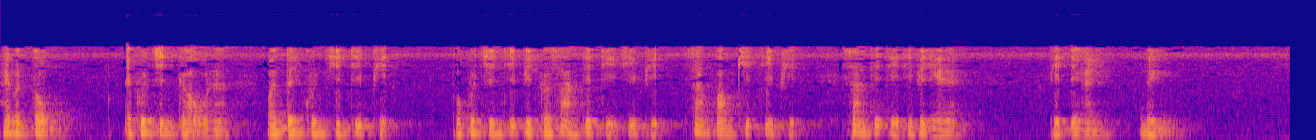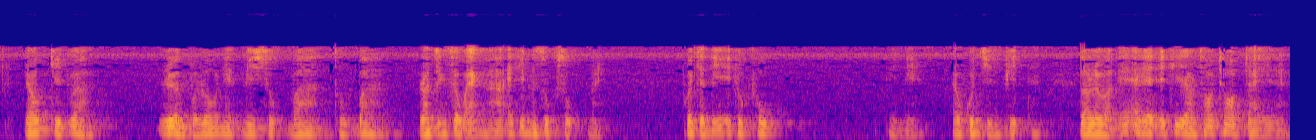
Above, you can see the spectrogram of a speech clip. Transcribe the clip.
ให้มันตรงไอ้คุ้นชินเก่านะมันเป็นคุ้นชินที่ผิดพอคุ้นชินที่ผิดก็สร้างทิฏฐิที่ผิด สร้างความคิดที่ผิด สร้างทิฏฐิที่ผิดยังไง ผิดยังไงหนึ่งเราคิดว่าเรื่องบนโลกเนี่ยมีสุขบ้าง ทุกบ้าง เราจึงแสวงหาไอ้ที่มันสุขสุขหน่อยเพื่อจะหนีไอ้ทุกทุกนี่เนี่ยเราคุ้นชินผิด เราเลยว่าเอ๊ะไอ้ที่เราชอบชอบใจเนี่ย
